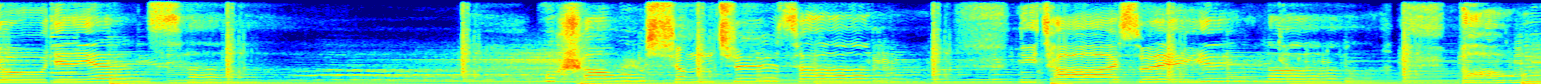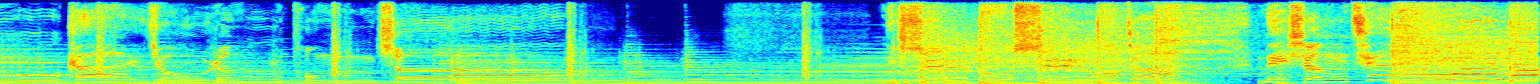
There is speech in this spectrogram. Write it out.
有点颜色。我好想指责你太随意了，把无该有人捧着。你是不是我的？你像天外来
